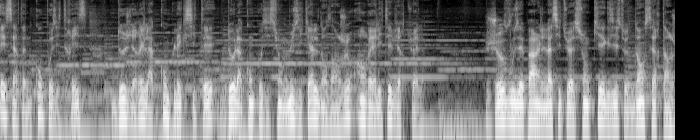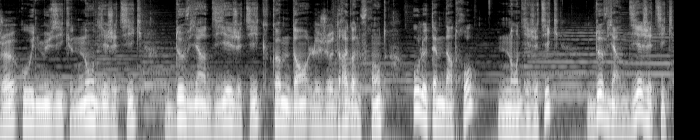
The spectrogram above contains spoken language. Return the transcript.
et certaines compositrices de gérer la complexité de la composition musicale dans un jeu en réalité virtuelle. Je vous épargne la situation qui existe dans certains jeux où une musique non diégétique devient diégétique comme dans le jeu Dragonfront où le thème d'intro, non diégétique, devient diégétique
